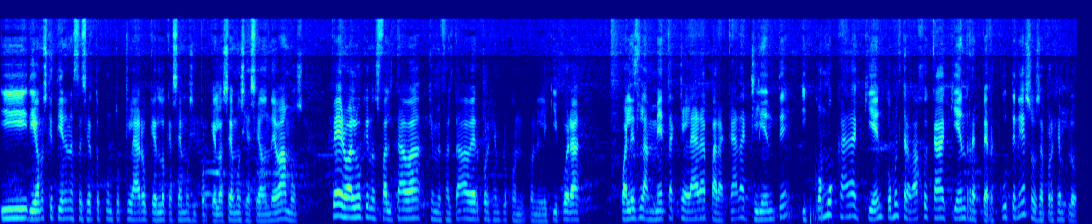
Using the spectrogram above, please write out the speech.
Y digamos que tienen hasta cierto punto claro qué es lo que hacemos y por qué lo hacemos y hacia dónde vamos. Pero algo que nos faltaba, que me faltaba ver, por ejemplo, con, con el equipo era cuál es la meta clara para cada cliente y cómo cada quien, cómo el trabajo de cada quien repercute en eso. O sea, por ejemplo,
